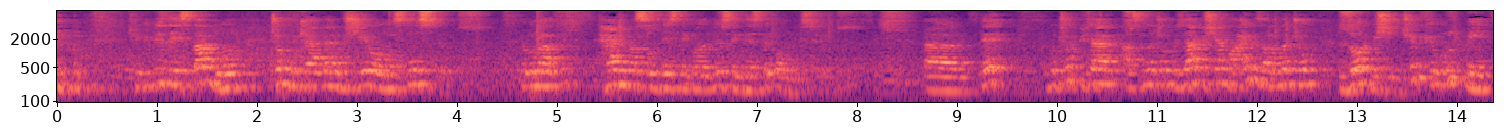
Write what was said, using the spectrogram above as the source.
Çünkü biz de İstanbul'un çok mükemmel bir şehir olmasını istiyoruz. Ve buna her nasıl destek olabilirsek destek olmak istiyoruz. Ee, ve bu çok güzel, aslında çok güzel bir şey ama aynı zamanda çok zor bir şey. Çünkü unutmayın,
